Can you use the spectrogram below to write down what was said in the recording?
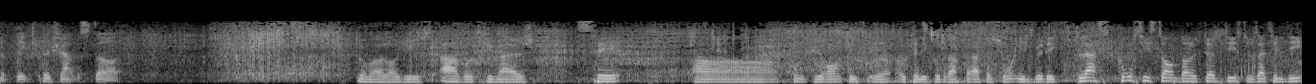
A big push out the start. Thomas Olivius à votre image, c'est un concurrent auquel il faudra faire attention. Il veut des places consistantes dans le top 10, nous a-t-il dit.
